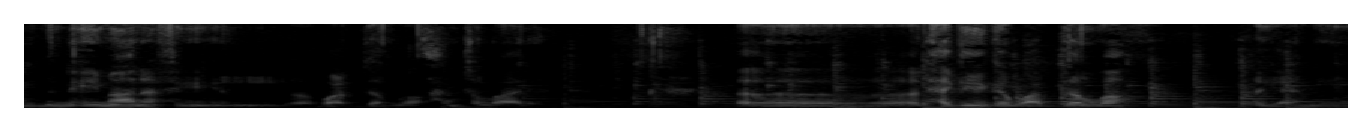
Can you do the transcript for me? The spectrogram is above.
من إيمانه في أبو عبد الله رحمة الله عليه. الحقيقة أبو عبد الله يعني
